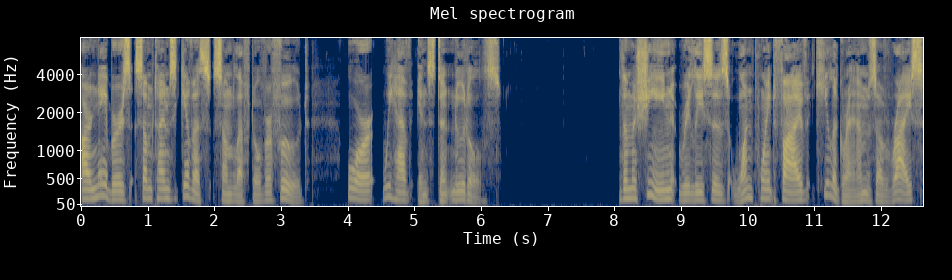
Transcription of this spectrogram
Our neighbors sometimes give us some leftover food, or we have instant noodles. The machine releases 1.5 kilograms of rice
